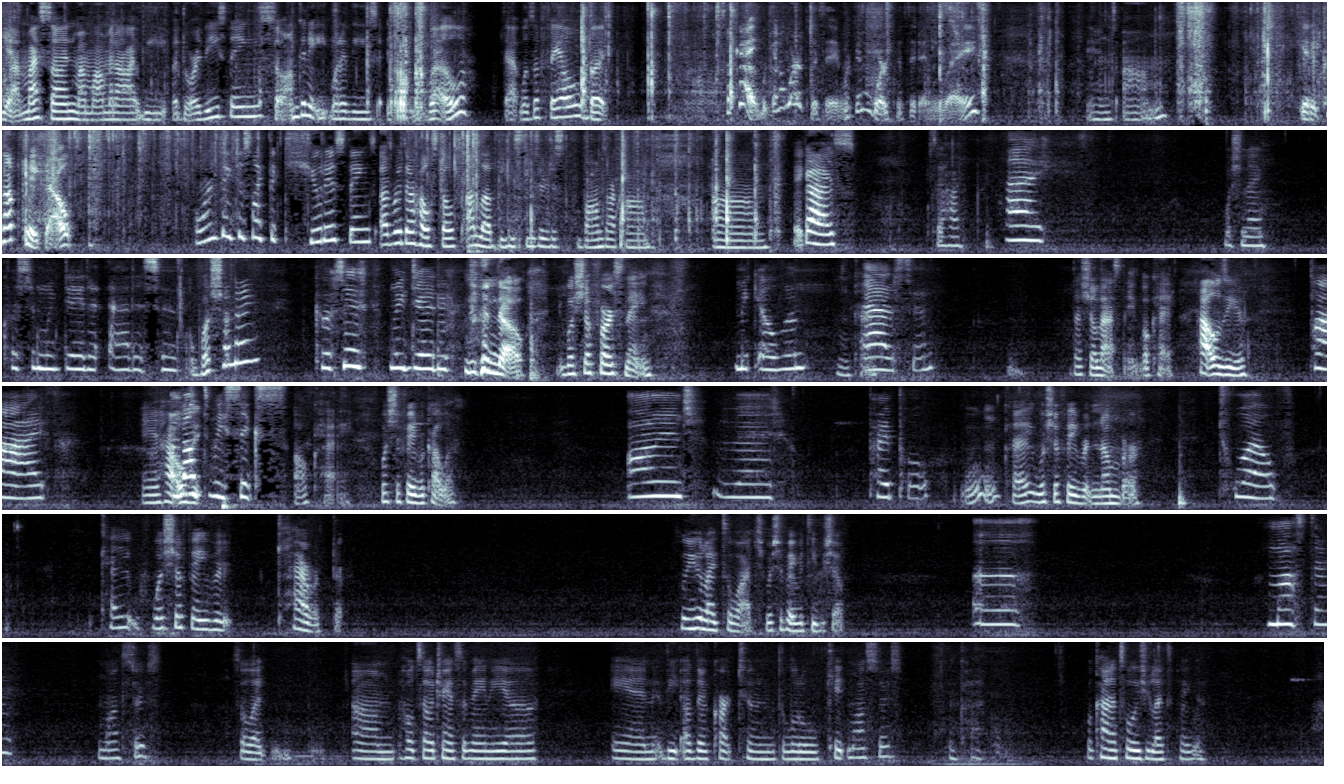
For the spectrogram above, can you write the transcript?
yeah, my son, my mom, and I, we adore these things. So I'm gonna eat one of these as well. That was a fail, but it's okay. We're gonna work with it. We're gonna work with it anyway. And um, get a cupcake out. Aren't they just like the cutest things ever? They're Hostess. I love these. These are just bomb.com. Um, hey guys. Say hi. Hi. What's your name? Kristen McData Addison. What's your name? Kristen McData no. What's your first name? McElvin Okay. Addison. That's your last name. Okay. How old are you? Five. And I'm how old? about to be six. okay. What's your favorite color? Orange, red, purple. Ooh, okay. What's your favorite number? Twelve. Okay. What's your favorite character? Who you like to watch? What's your favorite TV show? Uh. Monster. Monsters. So like um Hotel Transylvania and the other cartoon with the little kid monsters. Okay. What kind of toys you like to play with?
